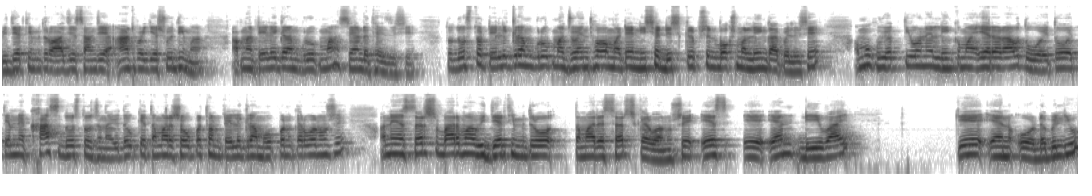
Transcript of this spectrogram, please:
વિદ્યાર્થી મિત્રો આજે સાંજે આઠ વાગ્યા સુધીમાં આપણા ટેલિગ્રામ ગ્રુપમાં સેન્ડ થઈ જશે. તો દોસ્તો ટેલિગ્રામ ગ્રુપમાં જોઈન થવા માટે નીચે ડિસ્ક્રિપ્શન બોક્સમાં લિંક આપેલી છે. અમુક વ્યક્તિઓને લિંકમાં એરર આવતું હોય તો તેમને ખાસ દોસ્તો જણાવી દઉં કે તમારે સૌપ્રથમ ટેલિગ્રામ ઓપન કરવાનું છે અને સર્ચ બારમાં વિદ્યાર્થી મિત્રો તમારે સર્ચ કરવાનું છે S A N D Y K N O W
